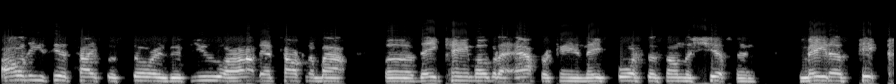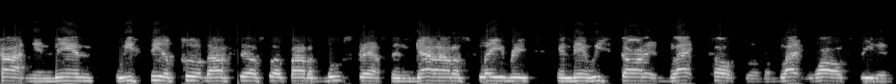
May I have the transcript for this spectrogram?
All of these here types of stories, if you are out there talking about uh, they came over to Africa and they forced us on the ships and made us pick cotton, and then we still pulled ourselves up out of bootstraps and got out of slavery, and then we started black culture, the Black Wall Street, and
